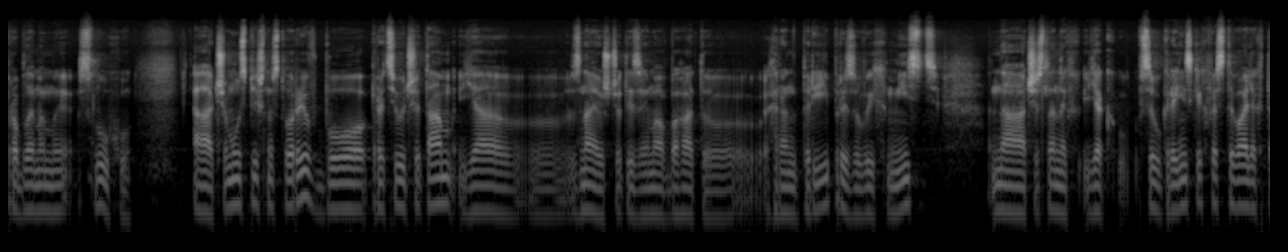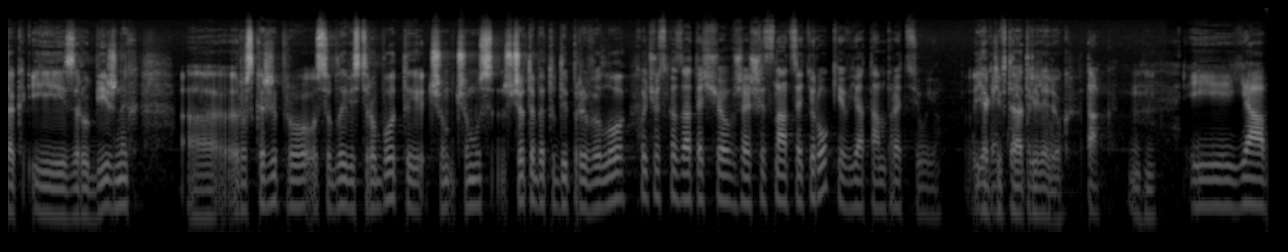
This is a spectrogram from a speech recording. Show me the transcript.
проблемами слуху. А чому успішно створив? Бо працюючи там, я е, знаю, що ти займав багато гран-прі, призових місць на численних як всеукраїнських фестивалях, так і зарубіжних. Розкажи про особливість роботи, чому, чому що тебе туди привело, Хочу сказати, що вже 16 років я там працюю. Як і в театрі культури. ляльок. Так. Угу. І я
